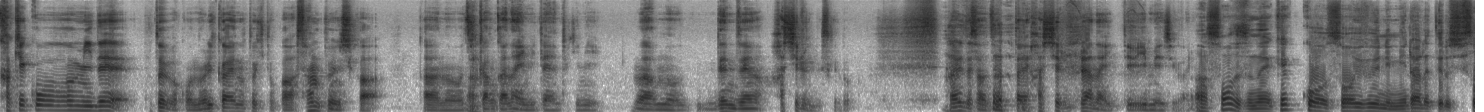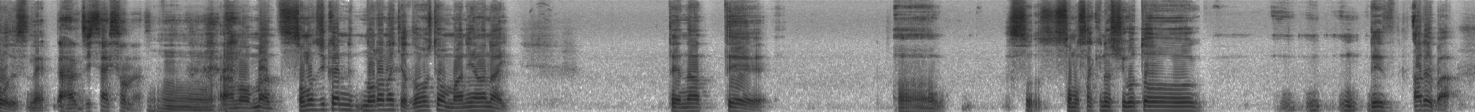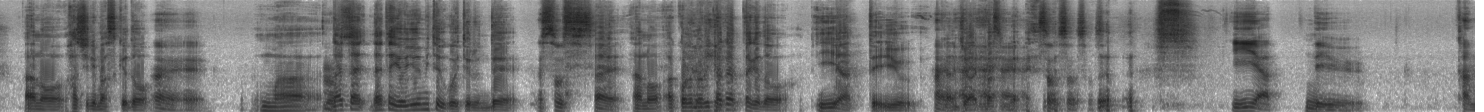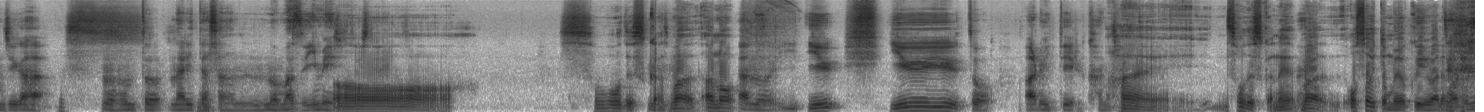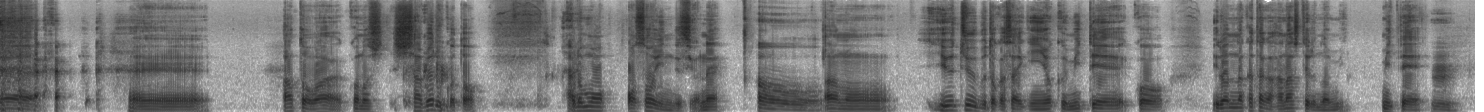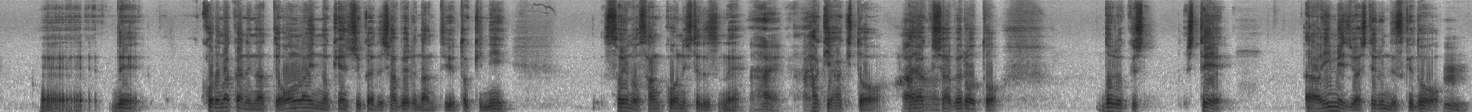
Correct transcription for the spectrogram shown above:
駆け込みで例えばこう乗り換えの時とか3分しかあの時間がないみたいな時にまあもう全然走るんですけど。成田さんは絶対走らないっていうイメージがあります。あそうですね。結構そういうふうに見られてるしそうですね。あ実際そうなんです、うん。あのまあその時間に乗らなきゃどうしても間に合わないってなってうんそその先の仕事であればあの走りますけど。えまあ大体大体余裕見て動いてるんで、えそうです。はい、あのあこれ乗りたかったけどいいやっていう感じはありますね。はいはいはいはい。そうそうそうそう。いいやっていう感じが、もう本当成田さんのまずイメージあとして、あそうですか、まああのあのいゆ悠々と歩いている感じ、はい、そうですかね。まあ遅いともよく言われますね。えーあとはこのし喋ること、これも遅いんですよね。あの YouTube とか最近よく見てこういろんな方が話してるのを見見て、うん。でコロナ禍になってオンラインの研修会で喋るなんていう時にそういうのを参考にしてですね、はい。はきはきと早く喋ろうと努力ししてあイメージはしてるんですけど、ん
